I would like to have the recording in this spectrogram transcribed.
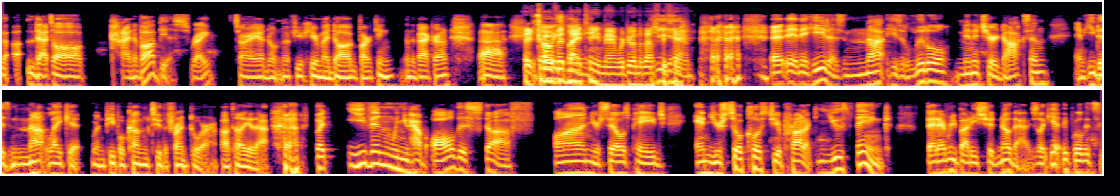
uh, that's all kind of obvious right Sorry, I don't know if you hear my dog barking in the background. Uh, hey, COVID nineteen, man, we're doing the best yeah. we can. and, and, he does not. He's a little miniature dachshund, and he does not like it when people come to the front door. I'll tell you that. but even when you have all this stuff on your sales page and you're so close to your product, you think that everybody should know that. It's like, yeah, well, it's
